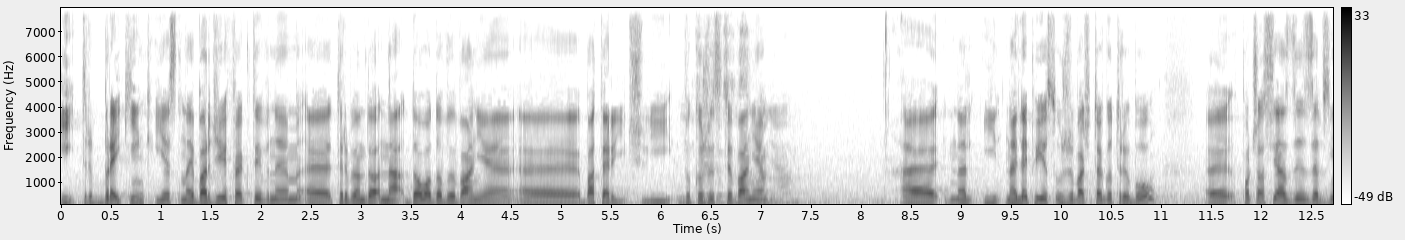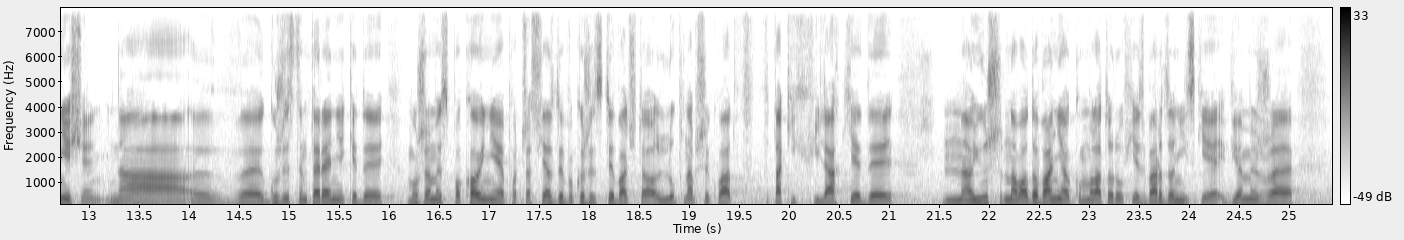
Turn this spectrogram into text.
I tryb braking jest najbardziej efektywnym e, trybem do, na doładowywanie e, baterii, czyli wykorzystywanie. E, I najlepiej jest używać tego trybu e, podczas jazdy ze wzniesień na, w górzystym terenie, kiedy możemy spokojnie podczas jazdy wykorzystywać to, lub na przykład w, w takich chwilach, kiedy no już naładowanie akumulatorów jest bardzo niskie. Wiemy, że e,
